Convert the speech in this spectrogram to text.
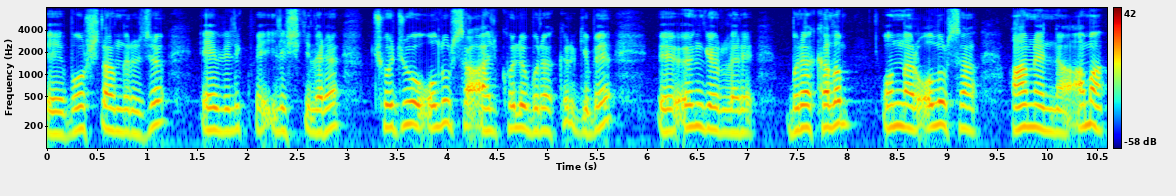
e, borçlandırıcı evlilik ve ilişkilere çocuğu olursa alkolü bırakır gibi e, öngörüleri bırakalım. Onlar olursa amenna ama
